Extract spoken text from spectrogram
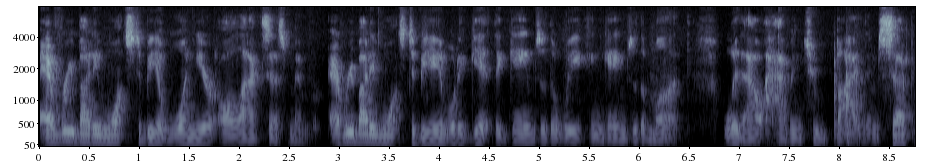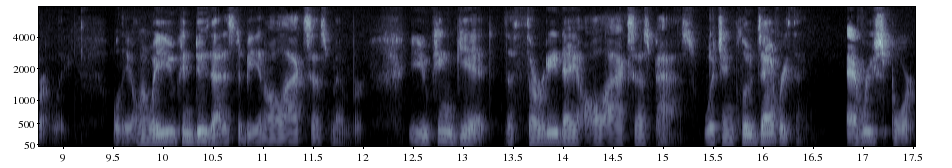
Everybody wants to be a one year all access member. Everybody wants to be able to get the games of the week and games of the month without having to buy them separately. Well, the only way you can do that is to be an all access member. You can get the 30 day all access pass, which includes everything every sport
